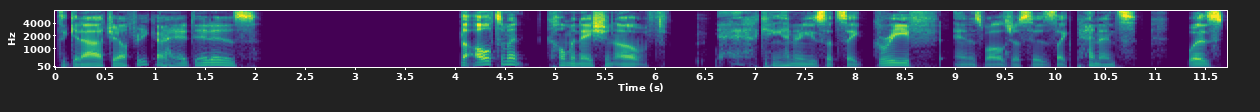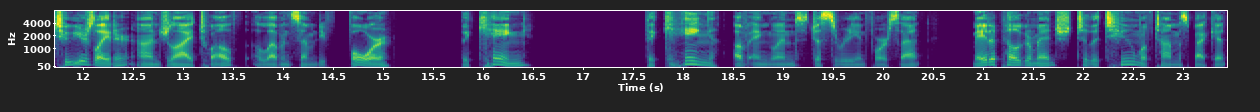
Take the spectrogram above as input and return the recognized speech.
to get out of jail free card. It, it is. The ultimate culmination of eh, King Henry's, let's say, grief and as well as just his like penance was two years later on July 12th, 1174. The king, the king of England, just to reinforce that, made a pilgrimage to the tomb of Thomas Becket.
